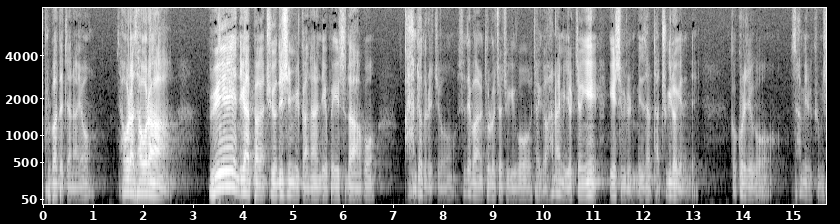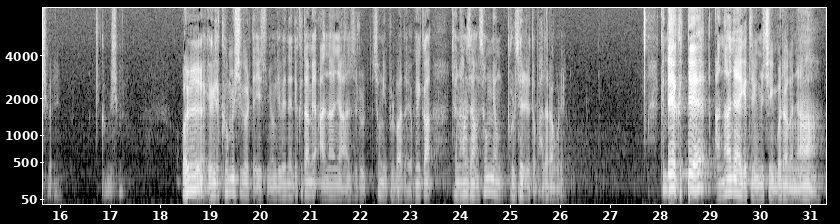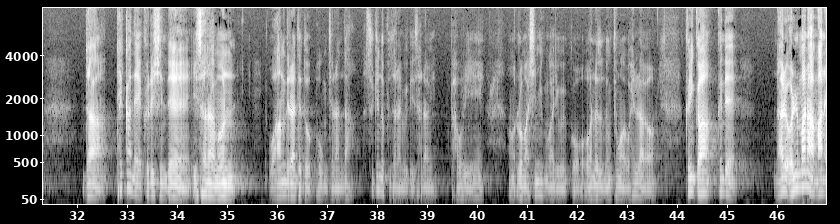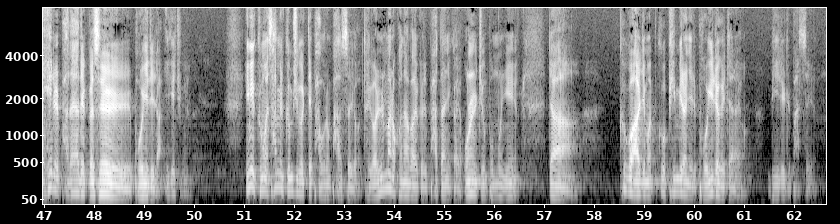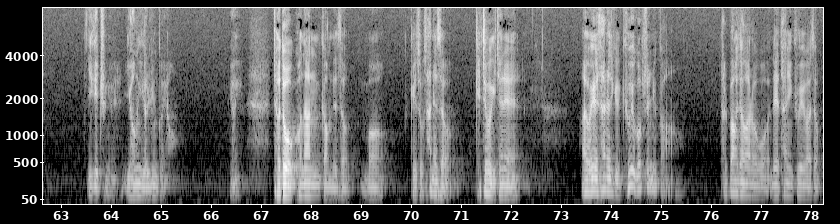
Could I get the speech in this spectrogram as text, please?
불받았잖아요. 사울아 사울아 왜 네가 아빠가 주여 누십니까? 나는 네가 아빠 예수다 하고 깜짝 놀랐죠. 스데반을 돌로쳐 죽이고 자기가 하나님의 열정이 예수를 믿는 사람 다 죽이려고 했는데 거꾸로 저고 3일 금식을 해요. 금식을. 원래 여기서 금식을 때 예수님 영접했는데 그 다음에 안하냐 안수를 성령 불 받아요. 그러니까 저는 항상 성령 불세례를 또 받으라고 그래요. 근데 그때 아나냐에게 드린 음식이 뭐라 그냐. 자, 택한의 그릇인데 이 사람은 왕들한테도 복음 전한다. 수준 높은 사람이거든, 이 사람이. 바울이 어, 로마 시민권 가지고 있고 언어도 능통하고 헬라요. 그러니까 근데 나를 얼마나 많은 해를 받아야 될 것을 보이리라. 이게 중요해요. 이미 그만 3일 금식을 때 바울은 봤어요. 자기가 얼마나 고난받을 것을 봤다니까요. 오늘 지금 본문이 자 그거 알지만 그거 비밀한 일이 보이려 그랬잖아요. 미래를 봤어요. 이게 중요해요. 영이 열린 거예요. 영이. 저도 고난 가운데서 뭐 계속 산에서 개척하기 전에 아 왜 산에서 교회가 없으니까 달방 생활하고 내 다닌 교회 가서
